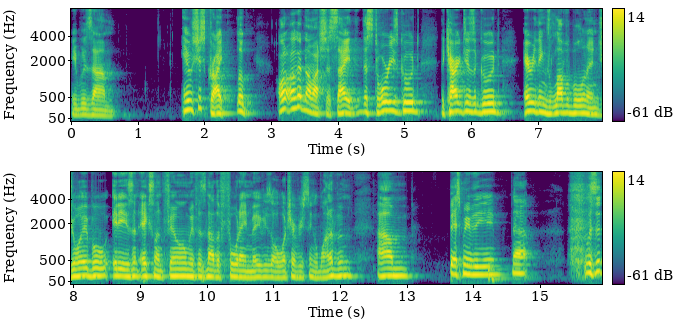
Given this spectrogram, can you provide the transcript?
It was um, it was just great. Look, I, I got not much to say. The story's good, the characters are good, everything's lovable and enjoyable. It is an excellent film. If there's another 14 movies, I'll watch every single one of them. Um, best movie of the year? Nah. Was it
